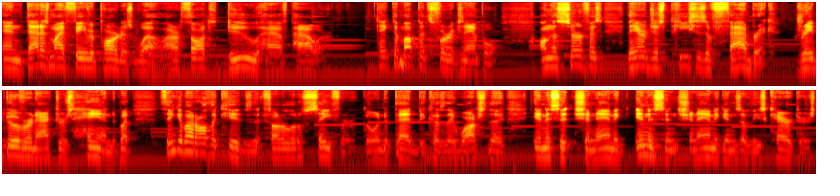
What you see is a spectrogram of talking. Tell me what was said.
And that is my favorite part as well. Our thoughts do have power. Take the muppets for example. On the surface they are just pieces of fabric draped over an actor's hand. But think about all the kids that felt a little safer going to bed because they watched the innocent, shenanig- innocent shenanigans of these characters.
